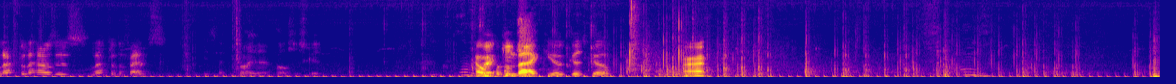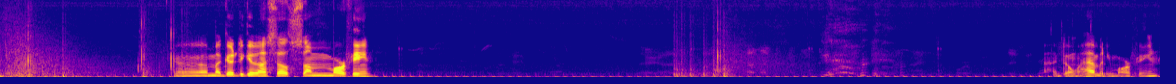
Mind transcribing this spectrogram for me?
Left of the houses, left of the fence. Right there, pulse is good. Right, Welcome back. You're good to go. Alright. Uh, am I good to get myself some morphine? I don't have any morphine.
